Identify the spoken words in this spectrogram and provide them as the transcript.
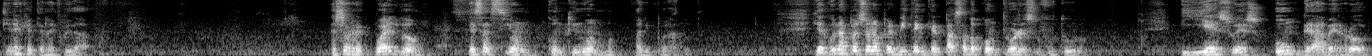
Tienes que tener cuidado. Esos recuerdos, esa acción continúan manipulándote. Y algunas personas permiten que el pasado controle su futuro. Y eso es un grave error.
